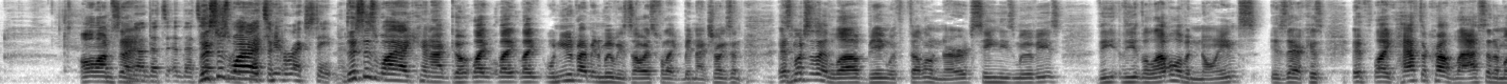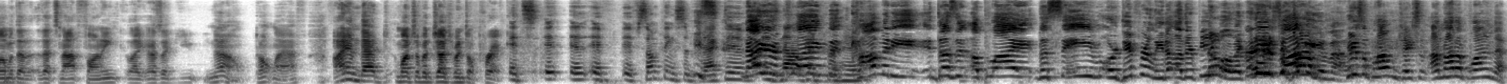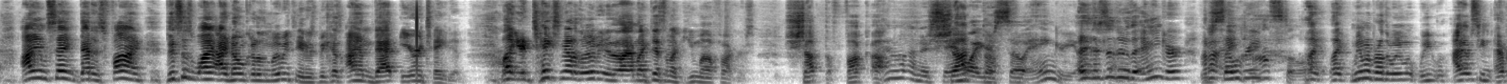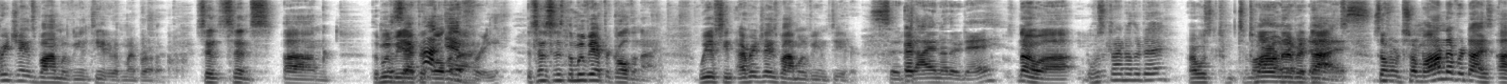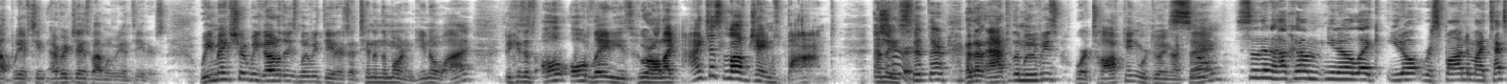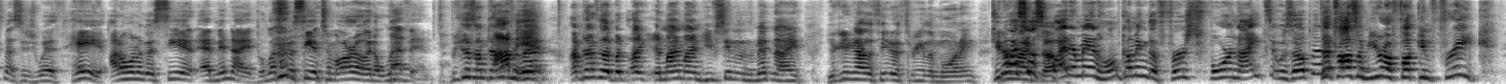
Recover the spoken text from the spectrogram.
All I'm saying. No, that's that's This is why I that's a correct statement. This is why I cannot go like like like when you invite me to movies, it's always for like midnight showings. And as much as I love being with fellow nerds seeing these movies, the the, the level of annoyance is there because if like half the crowd laughs at a moment that that's not funny, like I was like, you no, don't laugh. I am that much of a judgmental prick. It's it, it, if if something's He's- subjective now you're is not good implying for that him. comedy it doesn't apply the same or differently to other people. No, like, what are you talking problem. about? Here's the problem, Jason. I'm not applying that. I am saying that is fine. This is why I don't go to the movie theaters because I am that irritated. Like it takes me out of the movie and I'm like this. I'm like, you motherfuckers, shut the fuck up. I don't understand Shut why you're so angry. It the doesn't do the anger. I'm You're not so angry. hostile. Like like me and my brother, we, we I have seen every James Bond movie in theater with my brother since since um the movie like, after Goldeneye. every. Since since the movie after Goldeneye, we have seen every James Bond movie in theater. So die another day. No, uh, was it Die Another Day? Or was T- Tomorrow, Tomorrow Never, Never dies. Dies. So from Tomorrow Never Dies up, we have seen every James Bond movie in theaters. We make sure we go to these movie theaters at 10 in the morning. Do you know why? Because it's all old ladies who are all like, I just love James Bond. And they sit there, and then after the movies, we're talking, we're doing our So, thing. so then how come, you know, like you don't respond to my text message with, hey, I don't want to go see it at midnight, but let's go see it tomorrow at 11. Because I'm down I'm for that. in. I'm down for that. But like in my mind, you've seen it in the midnight. You're getting out of the theater at three in the morning. Do you know I saw Spider Man Homecoming the first four nights it was open? That's awesome. You're a fucking freak.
